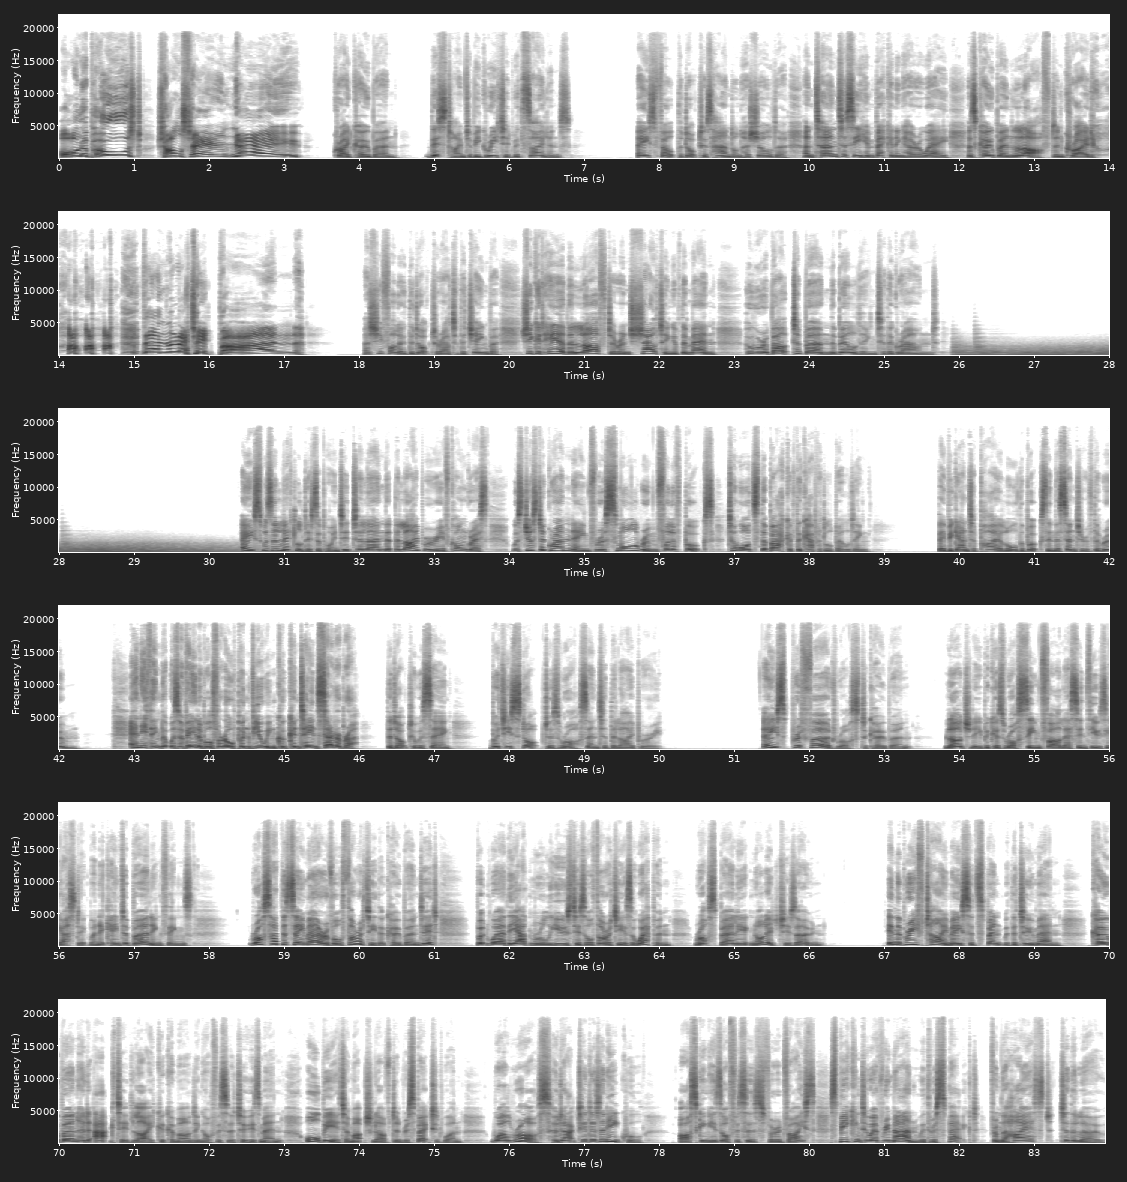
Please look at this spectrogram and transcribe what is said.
All opposed shall say nay, cried Cockburn, this time to be greeted with silence. Ace felt the doctor's hand on her shoulder and turned to see him beckoning her away as Cockburn laughed and cried! Then let it burn! As she followed the doctor out of the chamber, she could hear the laughter and shouting of the men who were about to burn the building to the ground. Ace was a little disappointed to learn that the Library of Congress was just a grand name for a small room full of books towards the back of the Capitol building. They began to pile all the books in the centre of the room. Anything that was available for open viewing could contain cerebra, the doctor was saying, but he stopped as Ross entered the library. Ace preferred Ross to Cockburn, largely because Ross seemed far less enthusiastic when it came to burning things Ross had the same air of authority that Cockburn did, but where the Admiral used his authority as a weapon, Ross barely acknowledged his own. In the brief time Ace had spent with the two men, Cockburn had acted like a commanding officer to his men, albeit a much loved and respected one, while Ross had acted as an equal, asking his officers for advice, speaking to every man with respect, from the highest to the low.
